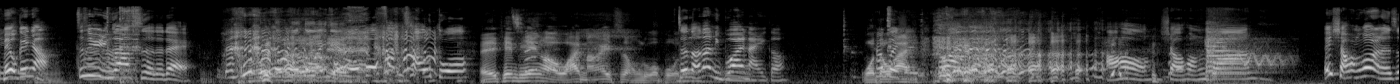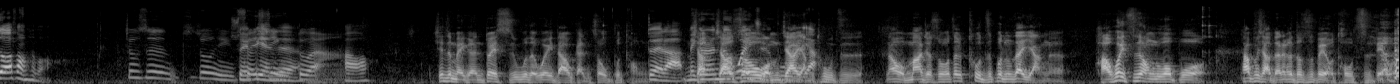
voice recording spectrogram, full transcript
没有。我跟你讲，这是玉林哥要吃的，对不对？红萝卜多一点，红萝卜放超多。哎，偏偏哦，我还蛮爱吃红萝卜的。真的？那你不爱哪一个？我都爱。然后小黄瓜，哎，小黄瓜完了之后要放什么？就是就你随便的，对啊。好。其实每个人对食物的味道感受不同。对啦，每个人的小时候我们家养兔子，然后我妈就说这个兔子不能再养了，好会吃红萝卜，她不晓得那个都是被我偷吃掉的。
